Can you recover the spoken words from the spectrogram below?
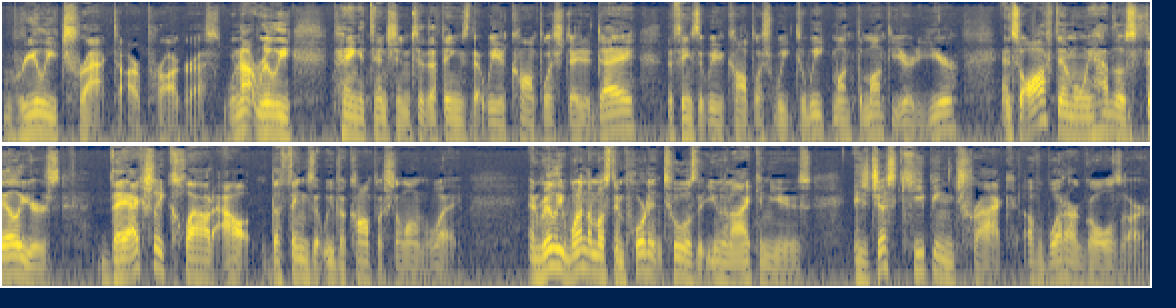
really tracked our progress. We're not really paying attention to the things that we accomplish day to day, the things that we accomplish week to week, month to month, year to year. And so often when we have those failures, they actually cloud out the things that we've accomplished along the way. And really, one of the most important tools that you and I can use is just keeping track of what our goals are.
